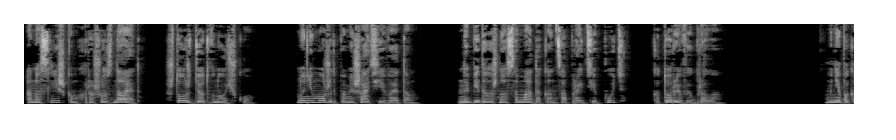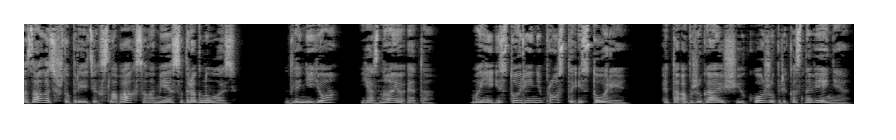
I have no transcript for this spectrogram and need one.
Она слишком хорошо знает, что ждет внучку, но не может помешать ей в этом. Наби должна сама до конца пройти путь, который выбрала. Мне показалось, что при этих словах Соломея содрогнулась. Для нее, я знаю это, мои истории не просто истории, это обжигающие кожу прикосновения,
